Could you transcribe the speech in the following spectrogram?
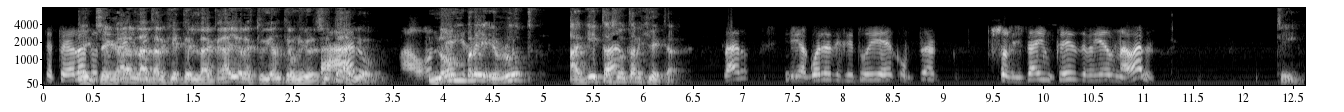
Te estoy hablando entregaban la tarjeta en la calle al estudiante universitario. Nombre y root, aquí está Claro. su tarjeta. Claro, y acuérdate que tú ibas a comprar, solicitar un crédito, te pedían un aval. Sí.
